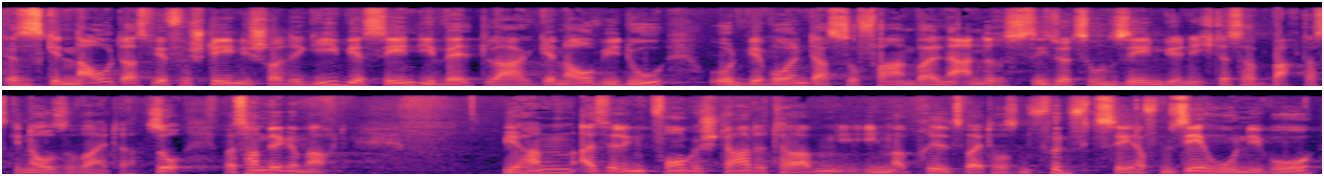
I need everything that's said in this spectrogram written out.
das ist genau das, wir verstehen die Strategie, wir sehen die Weltlage genau wie du und wir wollen das so fahren, weil eine andere Situation sehen wir nicht. Deshalb macht das genauso weiter. So, was haben wir gemacht? Wir haben, als wir den Fonds gestartet haben, im April 2015 auf einem sehr hohen Niveau,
